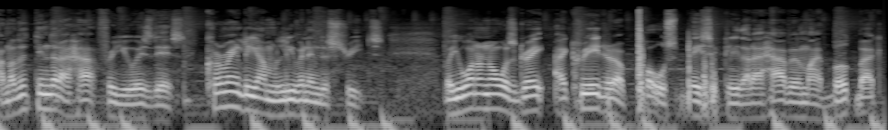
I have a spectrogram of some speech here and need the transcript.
another thing that i have for you is this. Currently i'm living in the streets but you want to know what's great? I created a post basically that I have in my book back.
